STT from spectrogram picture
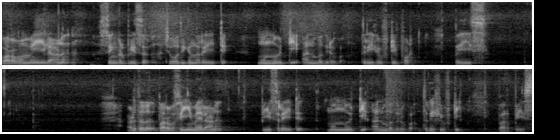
പറവ മെയിലാണ്. സിംഗിൾ പീസ് ചോദിക്കുന്ന റേറ്റ് മുന്നൂറ്റി അൻപത് രൂപ. ത്രീ ഫിഫ്റ്റി ഫോർ പീസ് അടുത്തത് പറവ ഫീമെയിലാണ് പീസ് റേറ്റ് മുന്നൂറ്റി അൻപത് രൂപ. ത്രീ ഫിഫ്റ്റി പെർ പീസ്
